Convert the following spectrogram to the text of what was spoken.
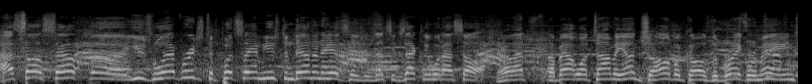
I saw South uh, use leverage to put Sam Houston down in the head scissors. That's exactly what I saw. Well, that's about what Tommy Young saw because the break remains,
